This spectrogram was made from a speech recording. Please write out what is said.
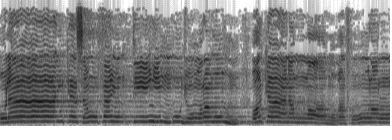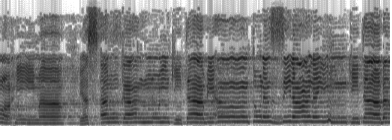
أُولَٰئِكَ سَوْفَ يُؤْتِيهِمْ أُجُورَهُمْ وَكَانَ اللَّهُ غَفُورًا رَّحِيمًا. يَسْأَلُكَ أَهْلُ الْكِتَابِ أَن تُنَزِّلَ كتابا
